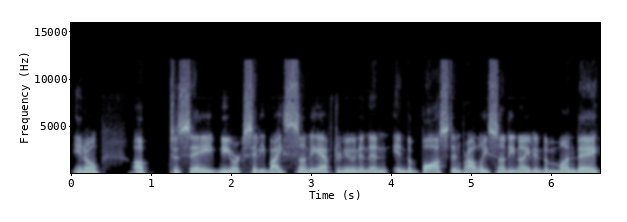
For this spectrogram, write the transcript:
you know, up to say New York City by Sunday afternoon, and then into Boston probably Sunday night into Monday.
